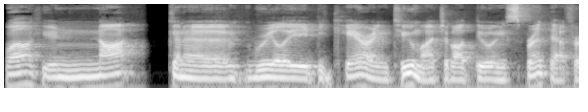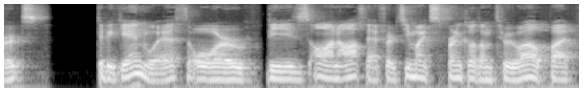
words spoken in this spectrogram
well, you're not going to really be caring too much about doing sprint efforts to begin with or these on off efforts. You might sprinkle them throughout, but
